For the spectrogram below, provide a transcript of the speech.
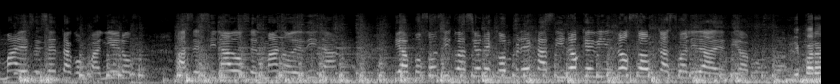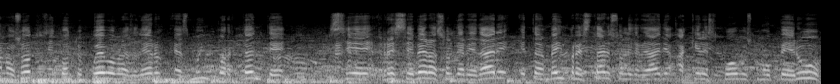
más de 60 compañeros asesinados en mano de Dina, digamos, son situaciones complejas y no, que, no son casualidades, digamos. Y para nosotros, en cuanto pueblo brasileño, es muy importante recibir la solidaridad y también prestar solidaridad a aquellos pueblos como Perú,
